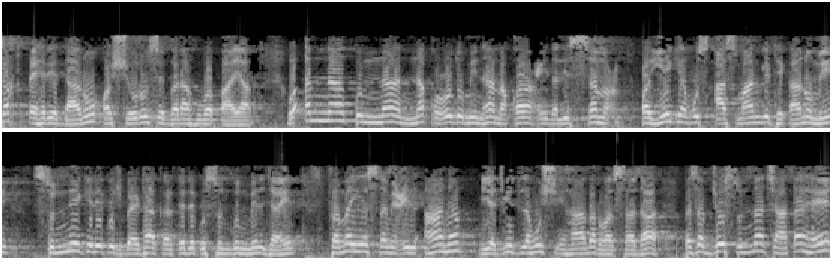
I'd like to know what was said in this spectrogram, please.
سخت پہرے داروں اور شوروں سے بھرا ہوا پایا۔ وَأَنَّا كُنَّا نَقْعُدُ مِنْهَا مَقَاعِدَ لِلسَّمْعِ اور یہ کہ ہم اس آسمان کے ٹھکانوں میں سننے کے لیے کچھ بیٹھا کرتے تھے، کچھ سنگن مل جائے۔ فمن يستمع الان يجد له شهابا رصدا بس اب جو سننا چاہتا ہے،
